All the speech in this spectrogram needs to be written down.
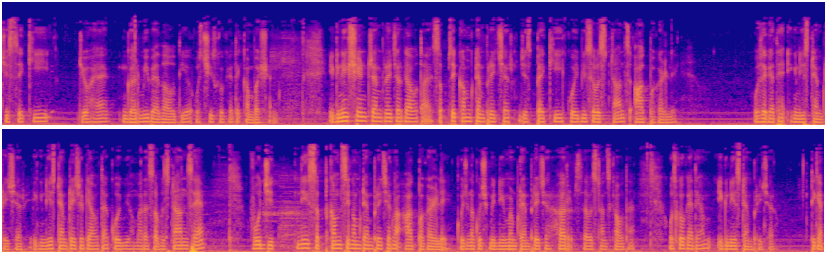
जिससे कि जो है गर्मी पैदा होती है, उस चीज़ को कहते हैं कम्बशन इग्निशियन टेम्परेचर क्या होता है? सबसे कम टेम्परेचर जिस पे कि कोई भी सबस्टांस आग पकड़ ले, उसे कहते हैं इग्नियस टेम्परेचर इग्नियस टेम्परेचर क्या होता है? कोई भी हमारा सबस्टांस है वो जितने सब, कम से कम टेम्परेचर में आग पकड़ ले। कुछ ना कुछ मिनिमम टेम्परेचर हर सबस्टांस का होता है। उसको कहते हैं हम इग्नियस टेम्परेचर ठीक है?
